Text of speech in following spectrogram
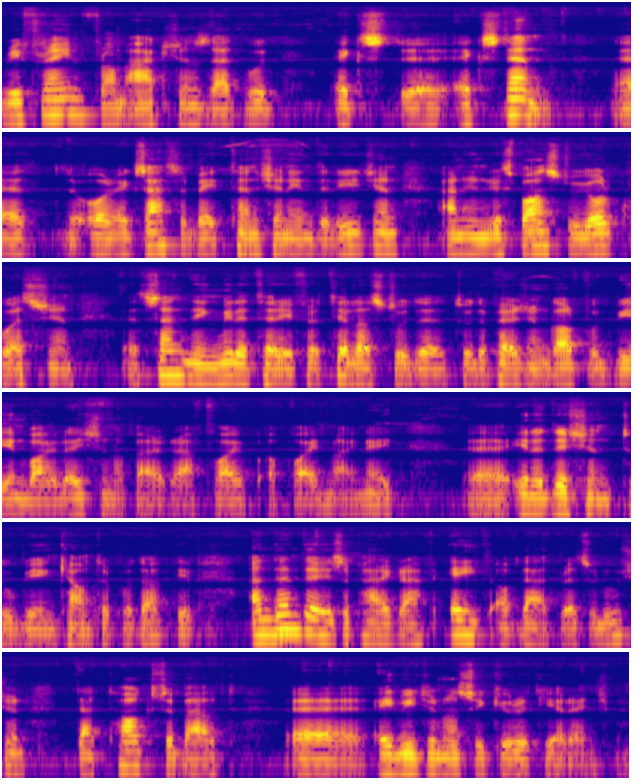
refrain from actions that would ex uh, extend uh, or exacerbate tension in the region. And in response to your question, sending military flotillas to the, to the Persian Gulf would be in violation of paragraph 5 of 598, uh, in addition to being counterproductive. And then there is a paragraph 8 of that resolution that talks about uh, a regional security arrangement.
